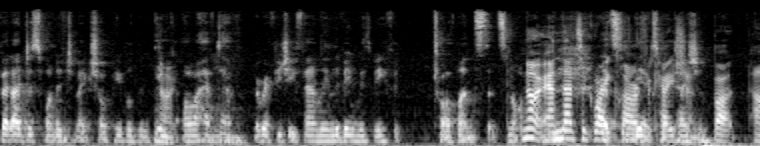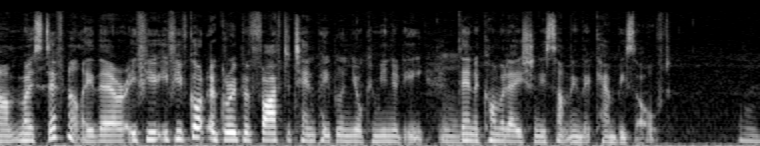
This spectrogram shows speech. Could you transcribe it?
but I just wanted to make sure people didn't think, no. oh, I have to have mm. a refugee family living with me for 12 months that's not no and that's a great clarification but um, most definitely there if you if you've got a group of five to ten people in your community mm. then accommodation is something that can be solved mm.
